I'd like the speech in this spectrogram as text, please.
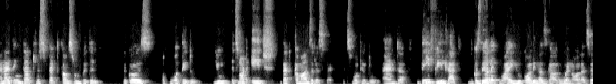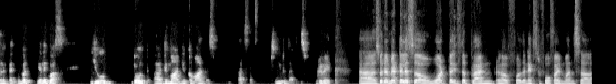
And I think that respect comes from within because of what they do. You, it's not age that commands a respect. It's what you do. And uh, they feel that because they're like, why are you calling us Garu and all as well in Telugu? But you're like, boss, you don't uh, demand, you command us. That's that's so we do that. Great. Uh, so Ramya, tell us uh, what is the plan uh, for the next four five months? Uh,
